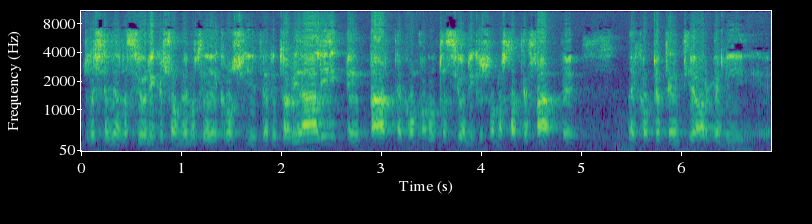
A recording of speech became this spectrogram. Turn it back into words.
le segnalazioni che sono venute dai consigli territoriali e in parte con valutazioni che sono state fatte dai competenti organi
